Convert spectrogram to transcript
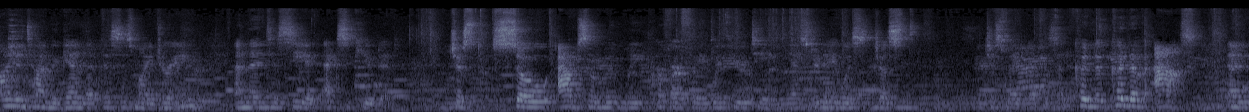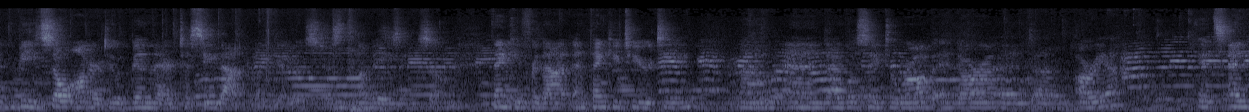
time and time again that this is my dream, and then to see it executed just so absolutely perfectly with your team. Yesterday was just just magnificent. Couldn't have, couldn't have asked and be so honored to have been there to see that. Like it was just amazing. So thank you for that, and thank you to your team. Um, and I will say to Rob and Dara and um, Aria, it's and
